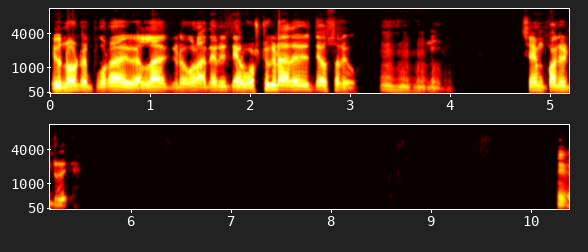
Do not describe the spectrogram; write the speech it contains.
ಇವ್ ನೋಡ್ರಿ ಪೂರಾ ಇವೆಲ್ಲ ಗಿಡಗಳು ಅದೇ ರೀತಿ ಅವ್ರು ಅಷ್ಟು ಗಿಡ ಅದೇ ರೀತಿ ಅವ್ ಸರ್ ಇವು. ಹ್ಮ್ ಹ್ಮ್ ಹ್ಮ್. ಹ್ಮ್. ಸೇಮ್ ಕ್ವಾಲಿಟಿ ರೀ. ಈಗ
